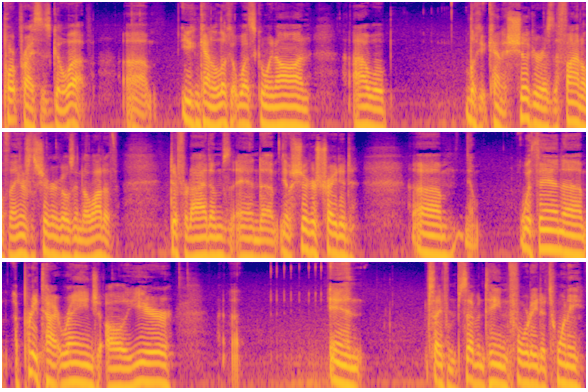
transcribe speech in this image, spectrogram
pork prices go up. Um, you can kind of look at what's going on. I will look at kind of sugar as the final thing. There's sugar goes into a lot of different items, and uh, you know, sugar's traded um, you know, within a pretty tight range all year, uh, and say from 1740 to 20.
